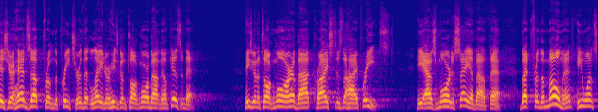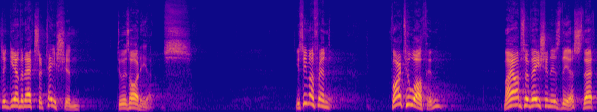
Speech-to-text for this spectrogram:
is your heads up from the preacher that later he's going to talk more about Melchizedek. He's going to talk more about Christ as the high priest. He has more to say about that. But for the moment, he wants to give an exhortation to his audience. You see, my friend, far too often, my observation is this that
